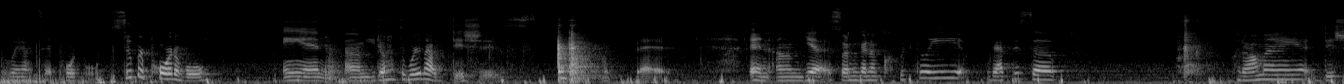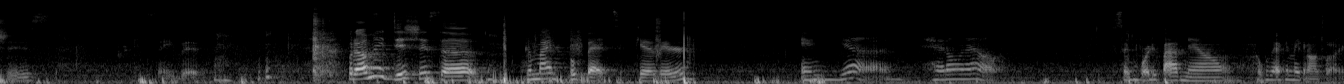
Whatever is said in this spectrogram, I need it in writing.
The way I said portable. Super portable. And um, you don't have to worry about dishes like that. And um, yeah, so I'm gonna quickly wrap this up. Put all my dishes. I can say that. Put all my dishes up. Get my book bag together. And yeah, head on out. 7.45 now. Hopefully I can make it on time.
